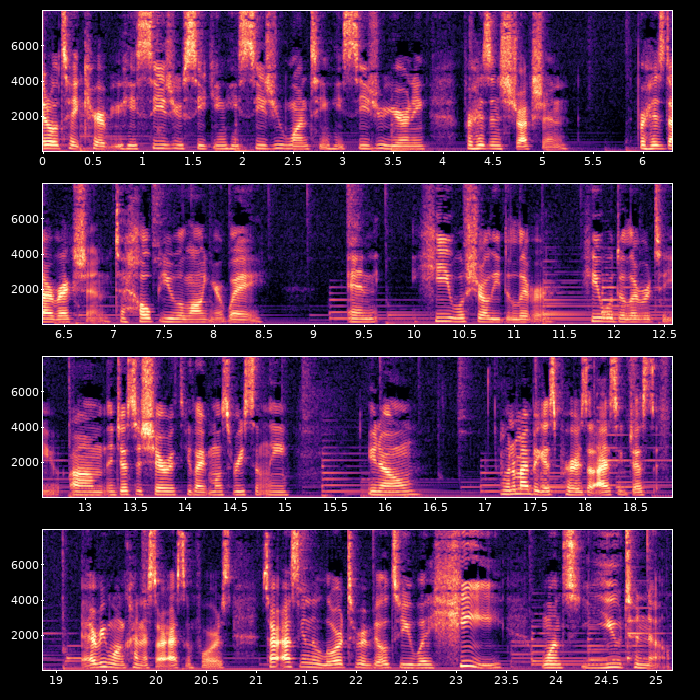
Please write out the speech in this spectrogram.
it'll take care of you. He sees you seeking, He sees you wanting, He sees you yearning for His instruction, for His direction to help you along your way. And he will surely deliver. He will deliver to you. Um, and just to share with you, like most recently, you know, one of my biggest prayers that I suggest everyone kind of start asking for is start asking the Lord to reveal to you what He wants you to know.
